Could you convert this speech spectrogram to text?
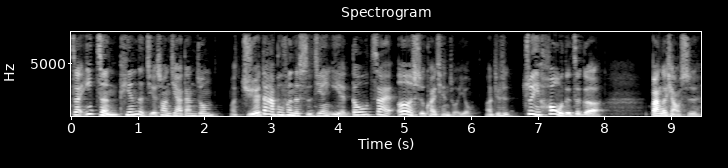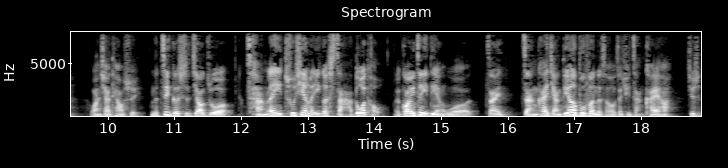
在一整天的结算价当中啊，绝大部分的时间也都在二十块钱左右啊，就是最后的这个半个小时往下跳水，那这个是叫做场内出现了一个傻多头。关于这一点，我在展开讲第二部分的时候再去展开哈，就是。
